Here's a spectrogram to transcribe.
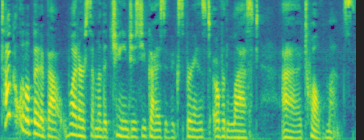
Talk a little bit about what are some of the changes you guys have experienced over the last uh, 12 months.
